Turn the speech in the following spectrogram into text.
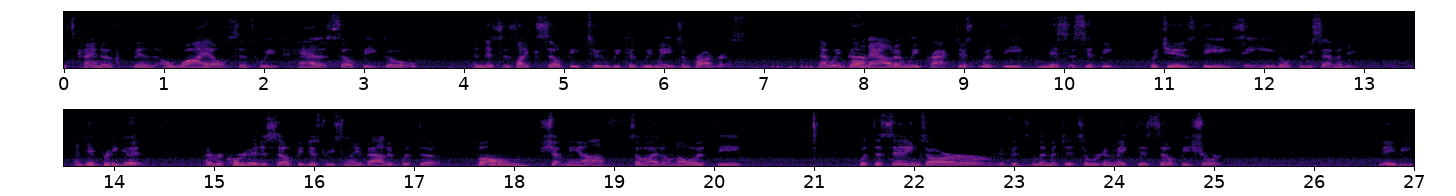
it's kind of been a while since we've had a selfie go. And this is like selfie two because we made some progress. Now we've gone out and we practiced with the Mississippi, which is the Sea Eagle 370, and did pretty good. I recorded a selfie just recently about it, but the phone shut me off, so I don't know if the what the settings are or if it's limited, so we're going to make this selfie short. Maybe.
